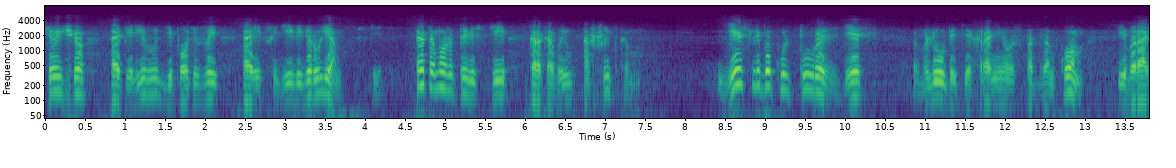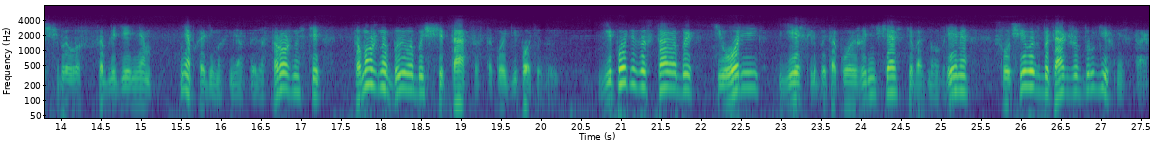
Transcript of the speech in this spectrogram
все еще оперируют гипотезой о рецидиве вирулентности. Это может привести к роковым ошибкам. Если бы культура здесь, в Любике, хранилась под замком и выращивалась с соблюдением необходимых мер предосторожности, то можно было бы считаться с такой гипотезой. Гипотеза стала бы теорией, если бы такое же несчастье в одно время случилось бы также в других местах.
